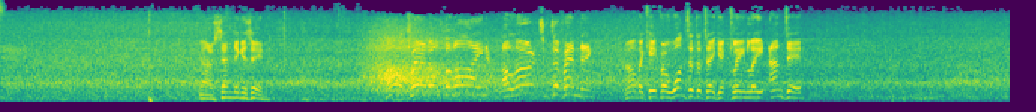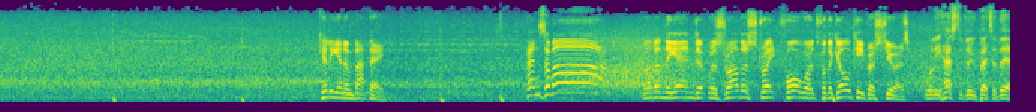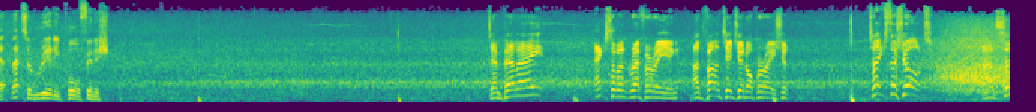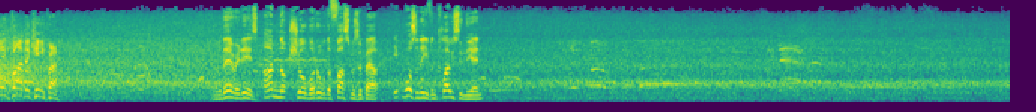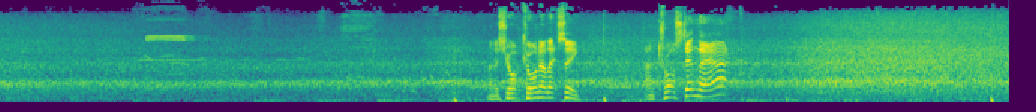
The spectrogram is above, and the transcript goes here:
Now sending it in. Oh, cleared off the line. Alert defending. Well, the keeper wanted to take it cleanly and did. Kylian Mbappe. Benzema! Well, in the end, it was rather straightforward for the goalkeeper, Stuart. Well, he has to do better there. That's a really poor finish. Dembele. Excellent refereeing. Advantage in operation. Takes the shot. And saved by the keeper. Well, there it is. I'm not sure what all the fuss was about. It wasn't even close in the end. A short corner, let's see. And crossed in there.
